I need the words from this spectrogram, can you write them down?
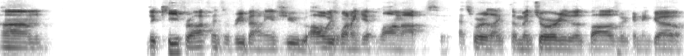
Um, the key for offensive rebounding is you always want to get long opposite. That's where like the majority of those balls are going to go.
